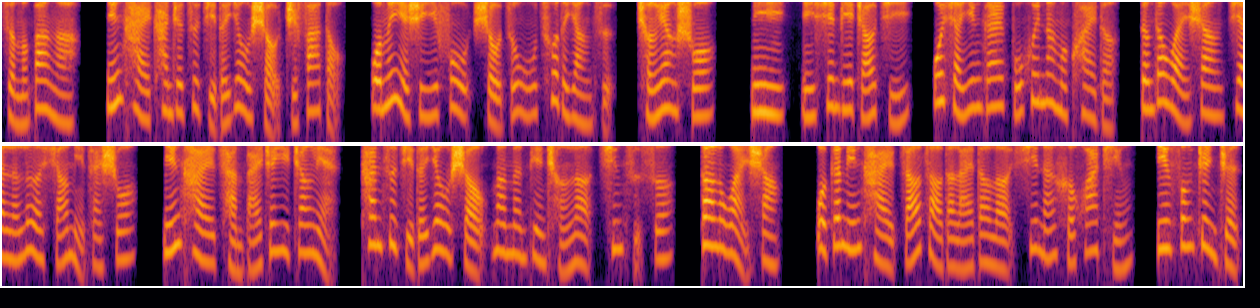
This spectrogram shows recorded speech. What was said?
怎么办啊？明凯看着自己的右手直发抖，我们也是一副手足无措的样子。程亮说：“你你先别着急，我想应该不会那么快的，等到晚上见了乐小米再说。明凯惨白着一张脸，看自己的右手慢慢变成了青紫色。到了晚上，我跟明凯早早的来到了西南荷花亭，阴风阵阵，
